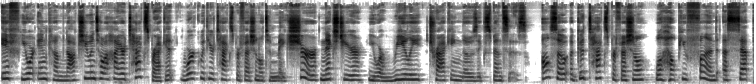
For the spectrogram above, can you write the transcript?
If your income knocks you into a higher tax bracket, work with your tax professional to make sure next year you are really tracking those expenses. Also, a good tax professional will help you fund a SEP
